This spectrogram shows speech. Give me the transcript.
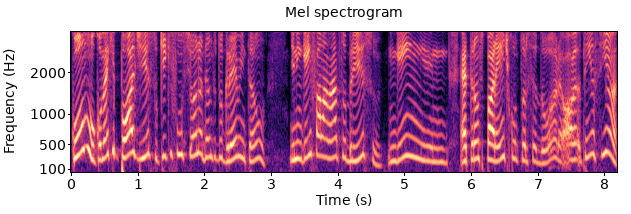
Como? Como é que pode isso? O que, que funciona dentro do Grêmio, então? E ninguém fala nada sobre isso. Ninguém é transparente com o torcedor. Eu tenho assim, ó,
